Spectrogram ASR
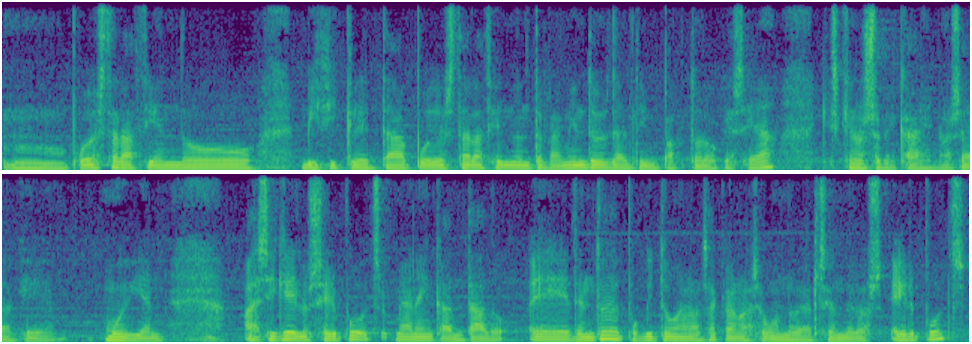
mm, puedo estar haciendo bicicleta, puedo estar haciendo entrenamientos de alto impacto, lo que sea, que es que no se me caen. O sea que muy bien. Así que los AirPods me han encantado. Eh, dentro de poquito van a sacar una segunda versión de los AirPods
